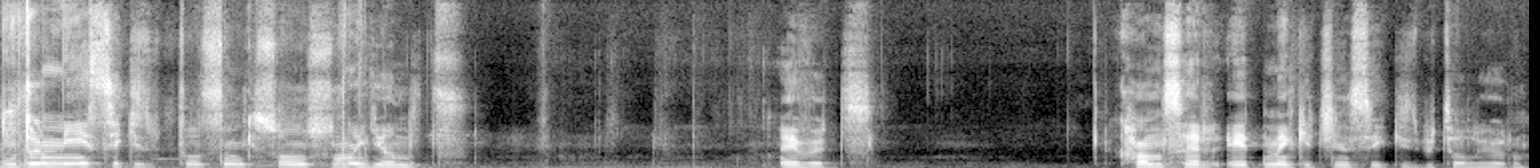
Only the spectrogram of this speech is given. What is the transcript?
Burada niye 8 bit olsun ki sonrasında yanıt. Evet. Kanser etmek için 8 bit alıyorum.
